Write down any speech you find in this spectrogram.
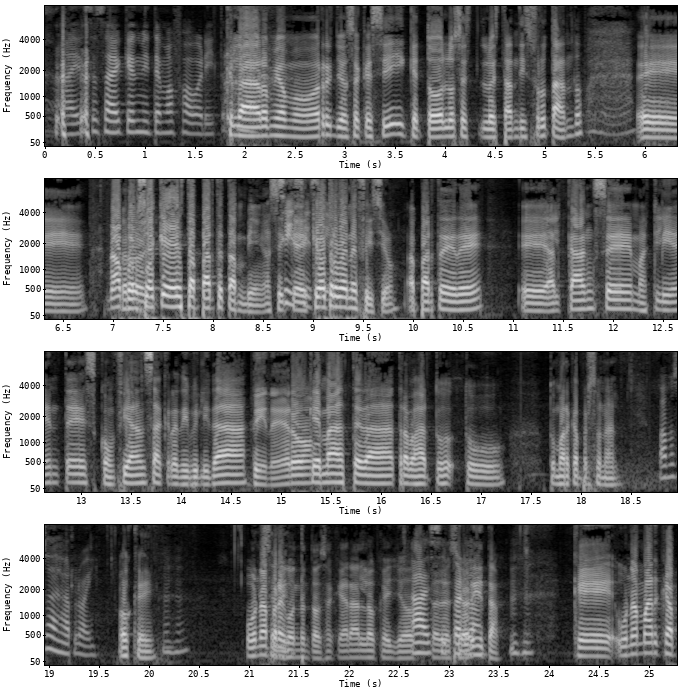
Ay, usted sabe que es mi tema favorito. Claro, mi amor, yo sé que sí y que todos los est- lo están disfrutando. Eh, No, pero, pero- sé que esta parte también. Así Sí, que, sí, ¿qué sí. otro beneficio? Aparte de eh, alcance, más clientes, confianza, credibilidad. Dinero. ¿Qué más te da trabajar tu, tu, tu marca personal? Vamos a dejarlo ahí. Ok. Una pregunta entonces, que era lo que yo Ay, te sí, decía perdón. ahorita. Que una marca,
